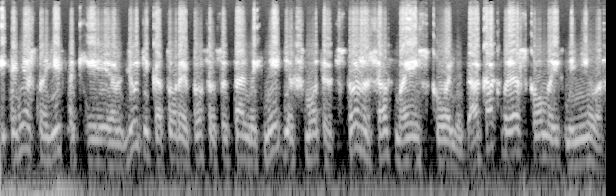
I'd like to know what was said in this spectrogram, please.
и, конечно, есть такие люди, которые просто в социальных медиах смотрят, что же сейчас в моей школе, да, как моя школа изменилась.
